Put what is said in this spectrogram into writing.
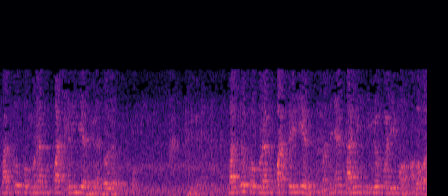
1.4 trilion US dollar. 1.4 trilion. Maksudnya kali 35 Apa-apa.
